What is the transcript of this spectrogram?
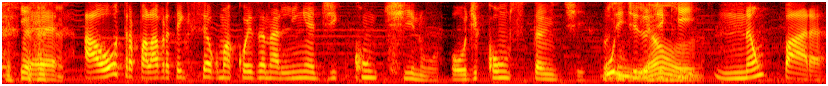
é, a outra palavra tem que ser alguma coisa na linha de contínuo ou de constante, no União. sentido de que não para,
